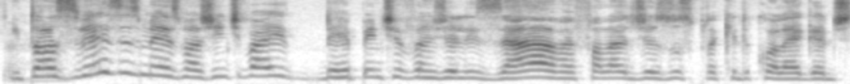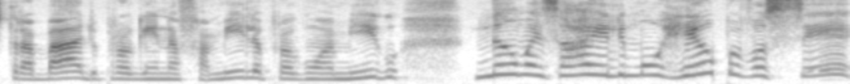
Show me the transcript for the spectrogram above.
Uhum. Então, às vezes mesmo, a gente vai, de repente, evangelizar, vai falar de Jesus para aquele colega de trabalho, para alguém na família, para algum amigo. Não, mas, ah, ele morreu por você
